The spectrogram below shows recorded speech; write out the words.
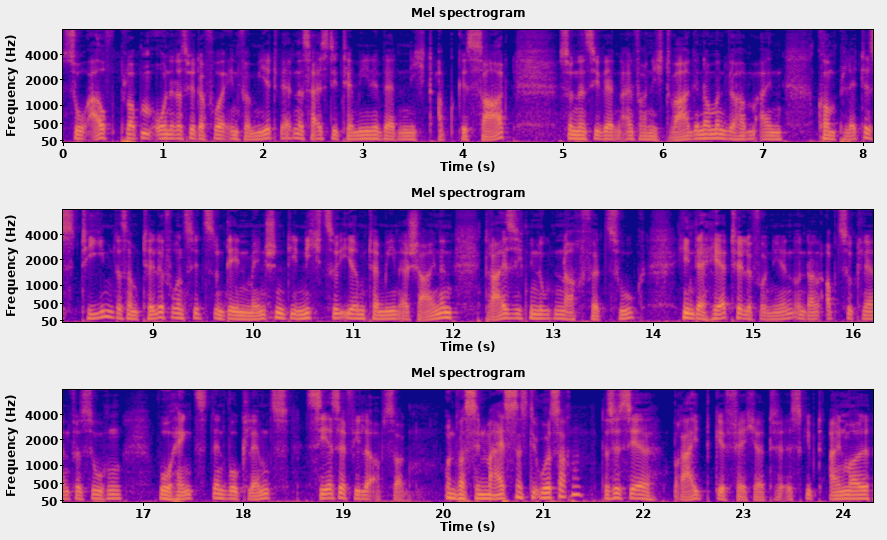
so aufploppen, ohne dass wir davor informiert werden. Das heißt, die Termine werden nicht abgesagt, sondern sie werden einfach nicht wahrgenommen. Wir haben ein komplettes Team, das am Telefon sitzt und den Menschen, die nicht zu ihrem Termin erscheinen, 30 Minuten nach Verzug hinterher telefonieren und dann abzuklären versuchen, wo hängt's denn, wo klemmt's. Sehr, sehr viele Absagen. Und was sind meistens die Ursachen? Das ist sehr breit gefächert. Es gibt einmal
